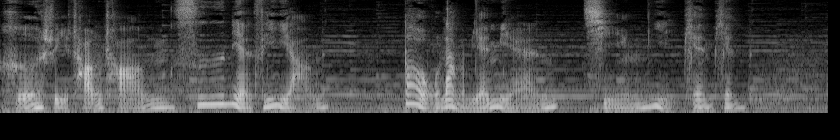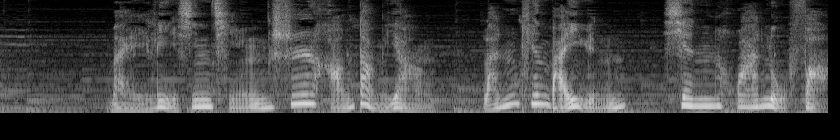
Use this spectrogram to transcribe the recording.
河水长长，思念飞扬；稻浪绵绵，情意翩翩。美丽心情，诗行荡漾，蓝天白云，鲜花怒放。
